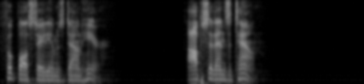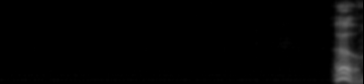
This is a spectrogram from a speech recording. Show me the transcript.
Football stadium's down here opposite ends of town. Ooh,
